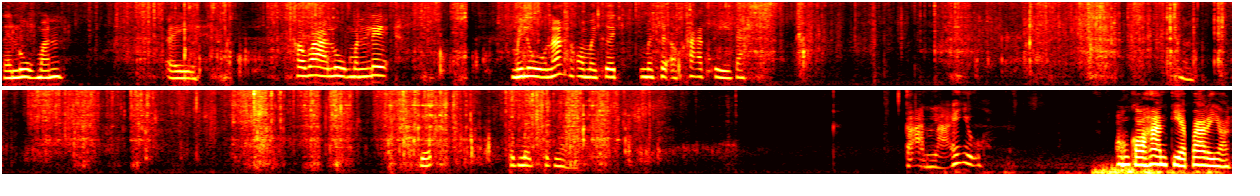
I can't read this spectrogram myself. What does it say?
แต่ลูกมัน ไอเขาว่าลูกมันเละ ไม่รู้นะโอไม่เคยไม่เคยเอาค่าตีจ้ะเก็บทุกเม็ดทุกหน่วยการหลายอยู่องค์กอหันเตียป้าเลยยอน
